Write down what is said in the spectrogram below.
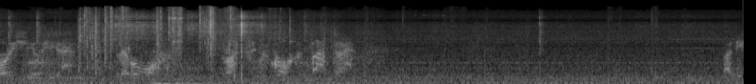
Body shield here. Level one. Right, we've got faster. I need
